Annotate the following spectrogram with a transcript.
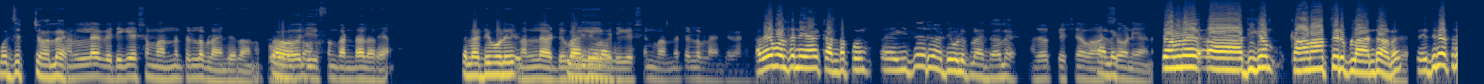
മൊജിറ്റോ അല്ലെ? നല്ല വെരിഗേഷൻ വന്നിട്ടുള്ള പ്ലാന്റുകളാണ് ഓരോ ലീഫും കണ്ടാൽ അറിയാം നല്ല അടിപൊളി നല്ല അടിപൊളി ഇറിഗേഷൻ വെരിഗേഷൻ വന്നിട്ടുള്ള പ്ലാന്റുകളാണ് അതേപോലെ തന്നെ ഞാൻ കണ്ടപ്പം ഇതൊരു അടിപൊളി പ്ലാന്റ് അല്ലെ? വാട്സോണിയാണ്. നമ്മൾ അധികം അധികം കാണാത്തൊരു പ്ലാന്റ് ആണ്. ഇതിന് എത്ര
